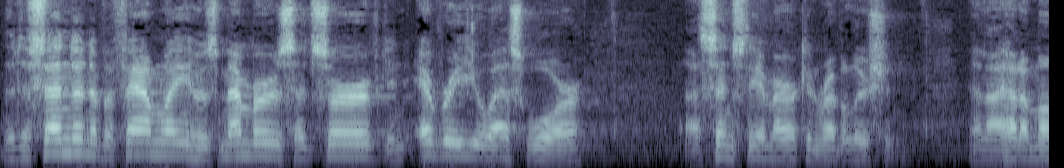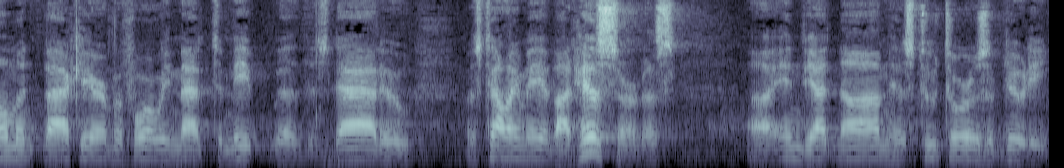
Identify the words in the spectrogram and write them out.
The descendant of a family whose members had served in every U.S. war uh, since the American Revolution. And I had a moment back here before we met to meet with his dad, who was telling me about his service uh, in Vietnam, his two tours of duty.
